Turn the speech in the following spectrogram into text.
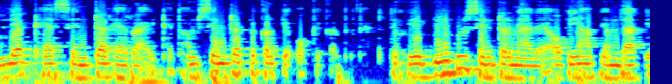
लेफ़्ट है सेंटर है राइट है। तो हम सेंटर पे करके ओके कर देते हैं। तो देखो, ये बिल्कुल सेंटर में आ गया। अब यहाँ पे हम जाके,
